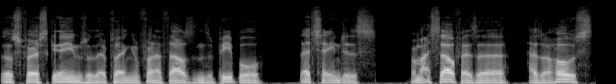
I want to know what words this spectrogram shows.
Those first games where they're playing in front of thousands of people, that changes. For myself as a as a host,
